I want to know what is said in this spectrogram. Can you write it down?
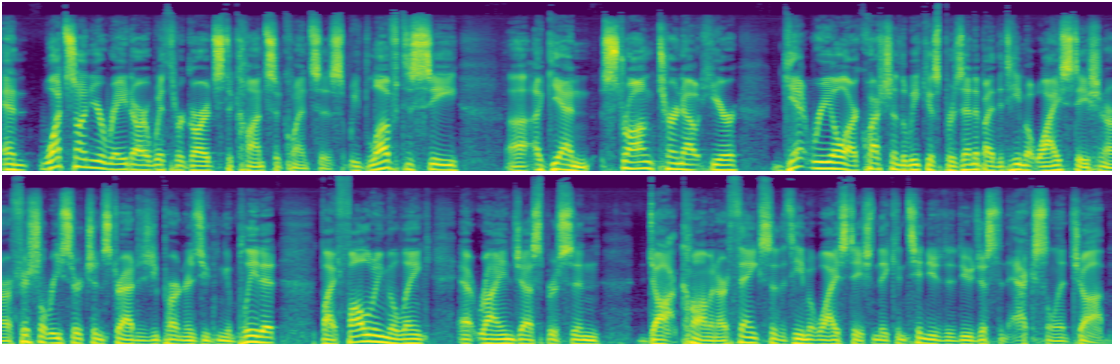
and what's on your radar with regards to consequences. We'd love to see uh, again, strong turnout here. Get real. Our question of the week is presented by the team at Y Station, our official research and strategy partners. You can complete it by following the link at ryanjesperson.com com. And our thanks to the team at Y Station. They continue to do just an excellent job.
